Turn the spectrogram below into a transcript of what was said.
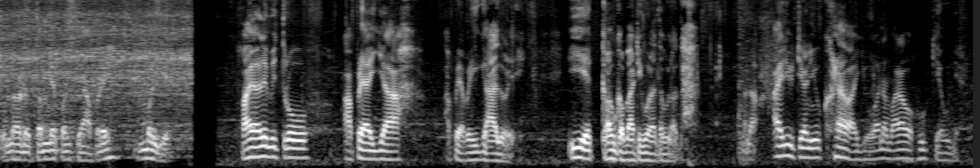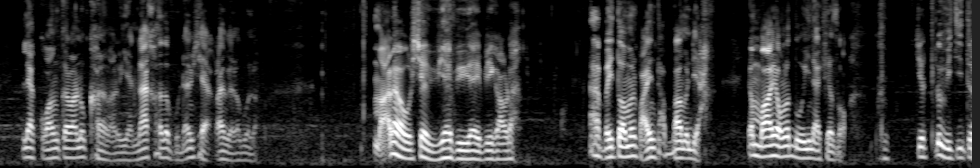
તો લડો તમને પણ ત્યાં આપણે મળીએ. ફાઇનલી મિત્રો, આપણે આવી ગયા આપણે આપણી ગાય જોડે. એ એક કબકબાટી બોલાતા બોલાતા. અને આવી યુ ખડાવા ગયો અને મારા હું કેવું લે એટલે કોમ કરવાનું ખણવાનું યાર. ના ખાવા તો બુડામ છે આકડા વેલો બોલો. મારે આવશે વીઆઈપી વીઆઈપી ગાવડા. આ ભાઈ તો અમે પાણી તાપવા માંડ્યા. એમ મારે હમણાં દોઈ નાખ્યો તો. કેટલું વિચિત્ર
